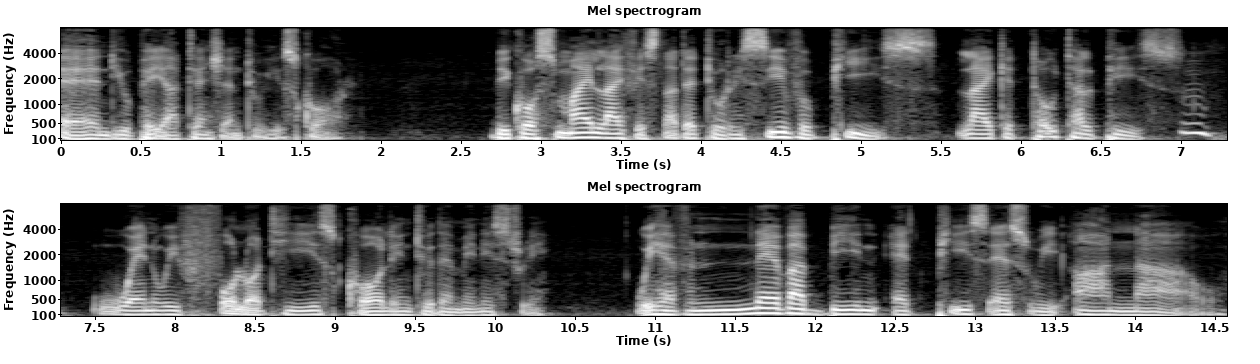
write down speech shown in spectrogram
and you pay attention to His call. Because my life has started to receive a peace, like a total peace, Mm. when we followed His call into the ministry. We have never been at peace as we are now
